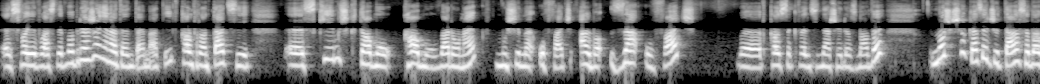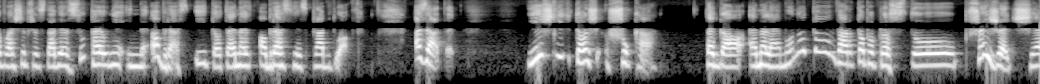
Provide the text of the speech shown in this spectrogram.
e, swoje własne wyobrażenia na ten temat i w konfrontacji e, z kimś, kto mu, komu warunek musimy ufać albo zaufać w konsekwencji naszej rozmowy, może się okazać, że ta osoba właśnie przedstawia zupełnie inny obraz i to ten obraz jest prawidłowy. A zatem, jeśli ktoś szuka tego MLM-u, no to warto po prostu przyjrzeć się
